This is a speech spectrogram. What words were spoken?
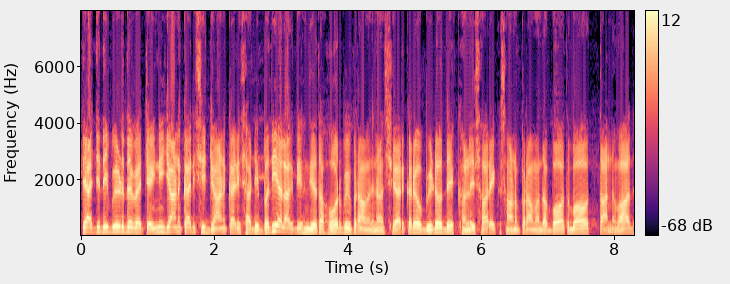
ਤੇ ਅੱਜ ਦੀ ਵੀਡੀਓ ਦੇ ਵਿੱਚ ਇੰਨੀ ਜਾਣਕਾਰੀ ਸੀ, ਜਾਣਕਾਰੀ ਸਾਡੀ ਵਧੀਆ ਲੱਗਦੀ ਹੁੰਦੀ ਹੈ ਤਾਂ ਹੋਰ ਵੀ ਭਰਾਵਾਂ ਦੇ ਨਾਲ ਸ਼ੇਅਰ ਕਰਿਓ। ਵੀਡੀਓ ਦੇਖਣ ਲਈ ਸਾਰੇ ਕਿਸਾਨ ਭਰਾਵਾਂ ਦਾ ਬਹੁਤ ਬਹੁਤ ਧੰਨਵਾਦ।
